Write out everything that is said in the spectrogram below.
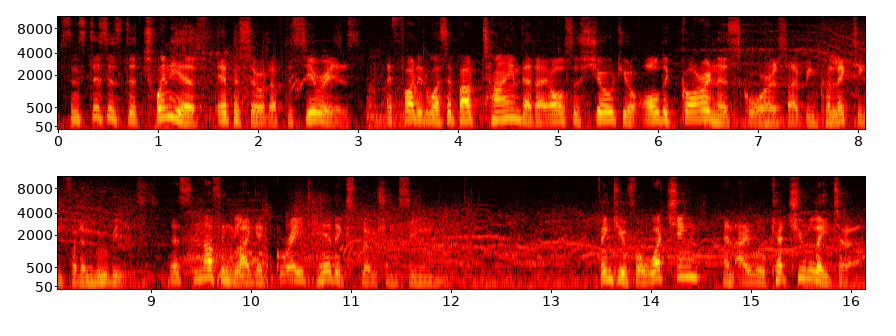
Since this is the 20th episode of the series, I thought it was about time that I also showed you all the goriness scores I've been collecting for the movies. There's nothing like a great head explosion scene. Thank you for watching, and I will catch you later.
